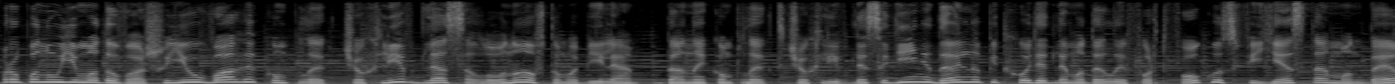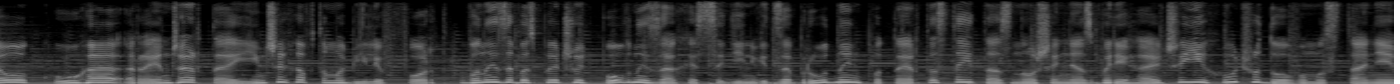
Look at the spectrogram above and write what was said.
Пропонуємо до вашої уваги комплект чохлів для салону автомобіля. Даний комплект чохлів для сидінь ідеально підходять для моделей Ford Focus, Fiesta, Mondeo, Kuga, Ranger та інших автомобілів Ford. Вони забезпечують повний захист сидінь від забруднень, потертостей та зношення, зберігаючи їх у чудовому стані.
